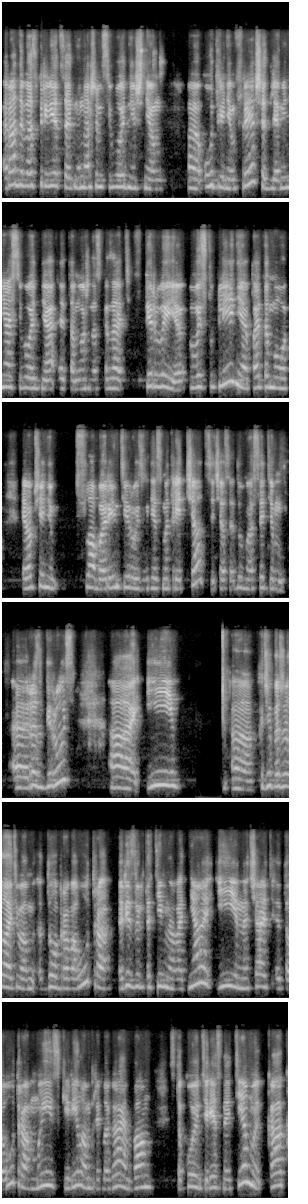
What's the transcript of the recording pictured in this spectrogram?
Рады вас приветствовать на нашем сегодняшнем э, утреннем фреше. Для меня сегодня это, можно сказать, впервые выступление, поэтому я вообще не слабо ориентируюсь, где смотреть чат. Сейчас, я думаю, с этим э, разберусь. А, и э, Хочу пожелать вам доброго утра, результативного дня, и начать это утро мы с Кириллом предлагаем вам с такой интересной темы, как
